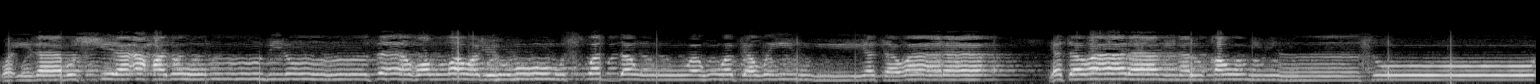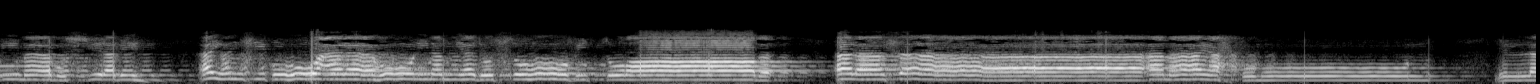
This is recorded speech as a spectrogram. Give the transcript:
وإذا بشر أحدهم بلنفى ظل وجهه مسودا وهو كظيم يتوارى, يتوارى من القوم من سوء ما بشر به أيمسكه على هون لم يدسه في التراب ألا سائل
